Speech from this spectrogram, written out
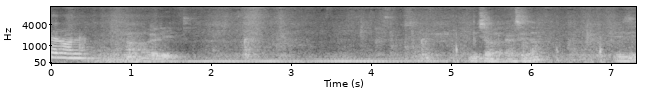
है हाँ रेडी नीचे वाला पैर सीधा इजी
